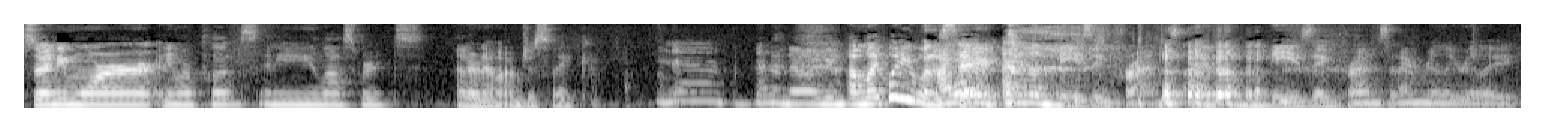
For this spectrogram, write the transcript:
So any more any more plugs? Any last words? I don't know. I'm just like Nah, I don't know. I mean, I'm like, what do you want to I say? have, I have amazing friends. I have amazing friends that I'm really, really,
